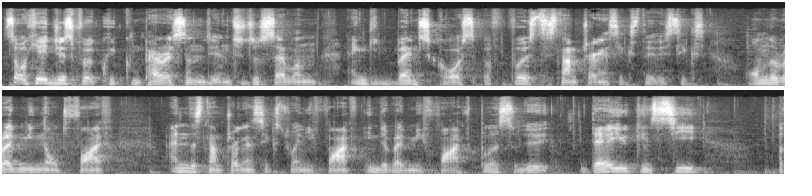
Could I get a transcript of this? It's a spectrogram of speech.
So here just for a quick comparison, the Antutu 7 and Geekbench scores of first Snapdragon 636 on the Redmi Note 5 and the Snapdragon 625 in the Redmi 5 Plus. So the, there you can see a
